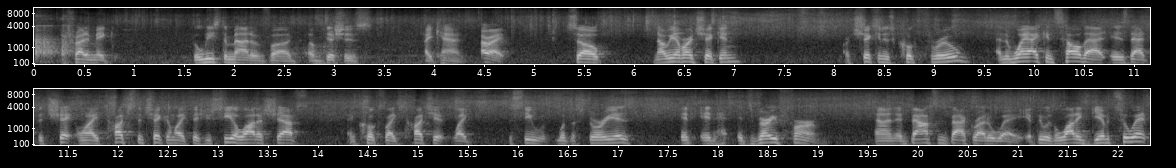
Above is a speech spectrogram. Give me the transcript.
I try to make the least amount of uh, of dishes I can. All right, so now we have our chicken. Our chicken is cooked through, and the way I can tell that is that the chick when I touch the chicken like this, you see a lot of chefs and cooks like touch it like to see what, the story is. It, it it's very firm and it bounces back right away. If there was a lot of give to it,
